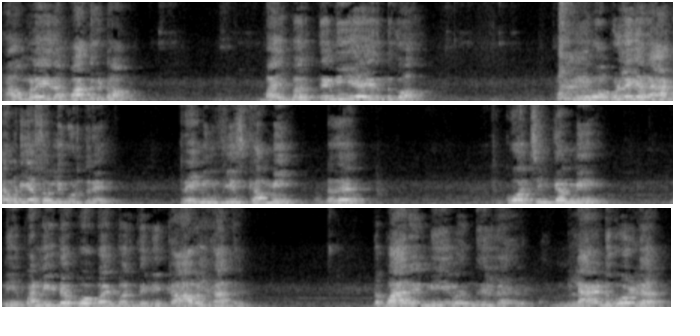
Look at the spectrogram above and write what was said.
அவங்களே இதை பார்த்துக்கிட்டோம். பை பர்த்து நீயே இருந்துக்கோ. நீ உன் பிள்ளைக்கு அதை ஆட்டோமேட்டிக்காக சொல்லி கொடுத்துரு. ட்ரைனிங் ஃபீஸ் கம்மி. என்னது? கோச்சிங் கம்மி. நீ பண்ணிக்கிட்டே போ. பை பர்த்து நீ காவல் காத்துரு. இந்த பாரு நீ வந்து லேண்ட் ஹோல்டர்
